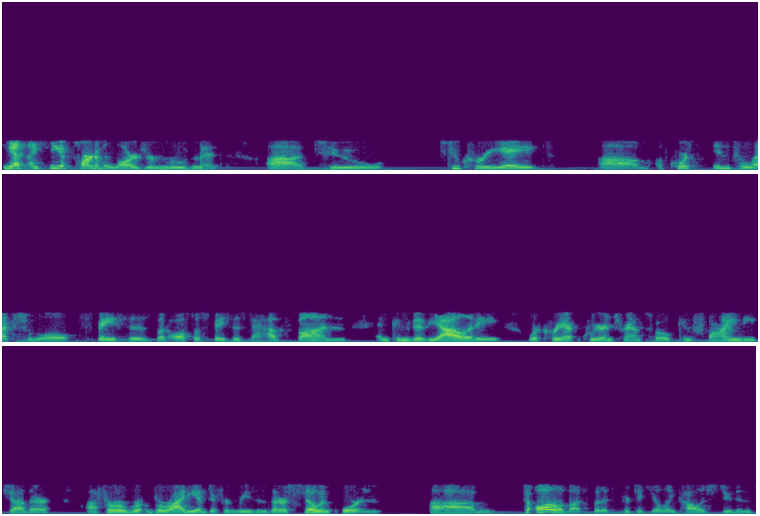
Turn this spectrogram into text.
yes, I see it part of a larger movement uh, to to create, um, of course, intellectual spaces, but also spaces to have fun and conviviality where queer, queer and trans folk can find each other uh, for a variety of different reasons that are so important um, to all of us, but it's particularly college students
